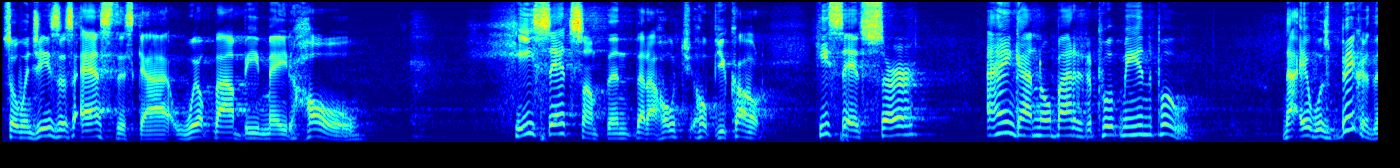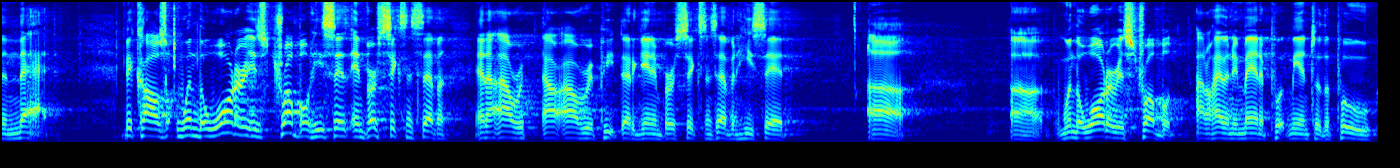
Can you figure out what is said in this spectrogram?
So when Jesus asked this guy, Wilt thou be made whole? He said something that I hope, you caught. He said, Sir, I ain't got nobody to put me in the pool. Now, it was bigger than that because when the water is troubled, he says in verse 6 and 7, and I'll, I'll, I'll repeat that again in verse 6 and 7, he said, uh, uh, When the water is troubled, I don't have any man to put me into the pool,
